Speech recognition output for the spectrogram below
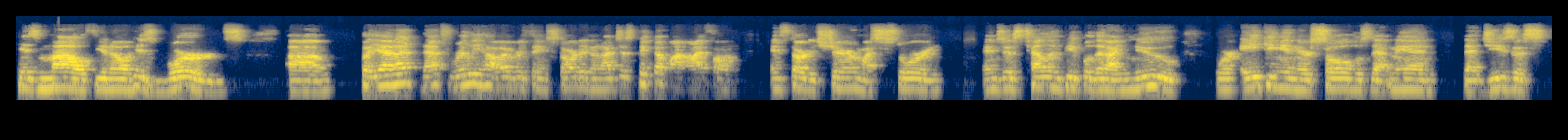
his mouth, you know, his words. Um, but yeah, that, that's really how everything started. And I just picked up my iPhone and started sharing my story and just telling people that I knew were aching in their souls that man that Jesus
